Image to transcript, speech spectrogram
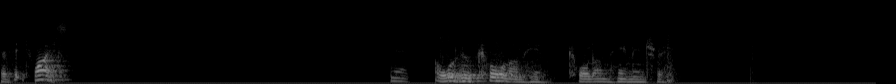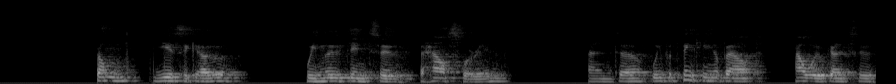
Says it twice. Yes, all who call on him, call on him in truth. Some years ago, we moved into the house we're in and uh, we were thinking about how we were going to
